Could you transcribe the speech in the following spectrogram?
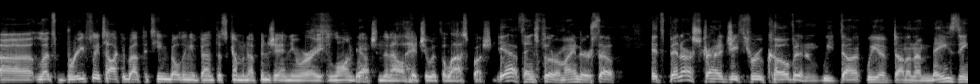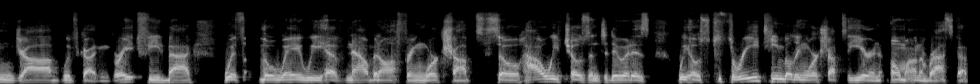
Uh, let's briefly talk about the team building event that's coming up in January in Long Beach, Yeah. and then I'll hit you with the last question. Yeah, thanks for the reminder. So it's been our strategy through COVID, and we done we have done an amazing job. We've gotten great feedback with the way we have now been offering workshops. So how we've chosen to do it is we host three team building workshops a year in Omaha, Nebraska.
